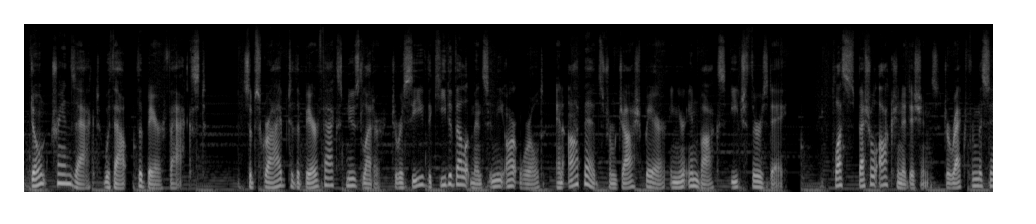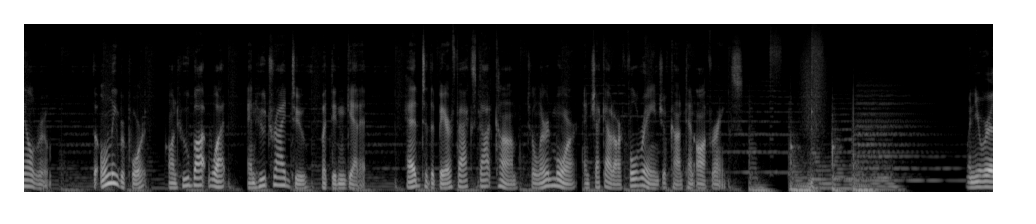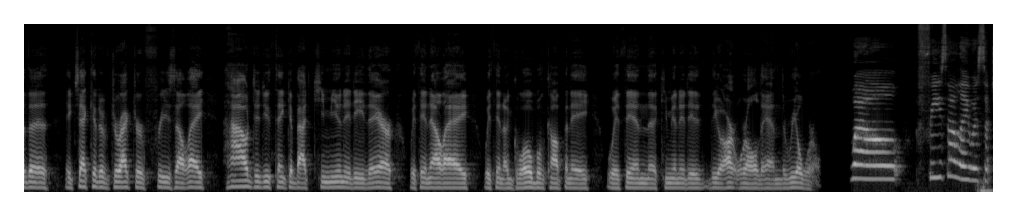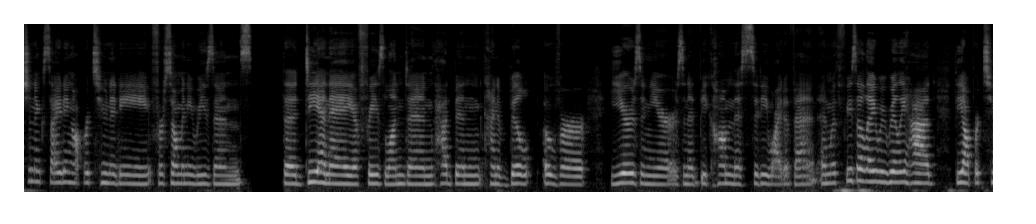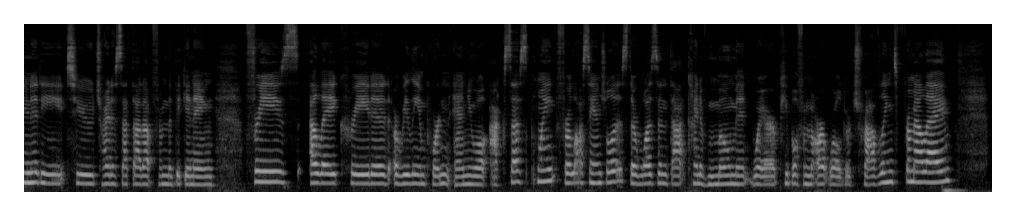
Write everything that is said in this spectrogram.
Don't transact without the Baer Faxt. Subscribe to the Baer Faxt newsletter to receive the key developments in the art world and op eds from Josh Baer in your inbox each Thursday, plus special auction editions direct from the sale room. The only report on who bought what and who tried to but didn't get it. Head to thebaerfaxt.com to learn more and check out our full range of content offerings. When you were the executive director of Frieze LA, how did you think about community there within LA, within a global company, within the community, the art world, and the real world? Well, Frieze LA was such an exciting opportunity for so many reasons the DNA of Frieze London had been kind of built over years and years and had become this citywide event. And with Frieze LA, we really had the opportunity to try to set that up from the beginning. Frieze LA created a really important annual access point for Los Angeles. There wasn't that kind of moment where people from the art world were traveling from LA.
